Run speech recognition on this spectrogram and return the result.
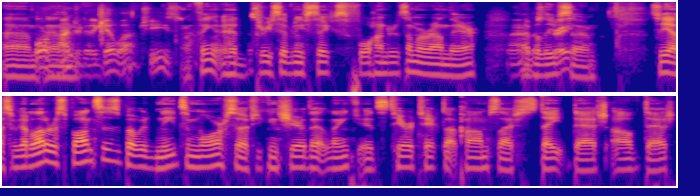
Um, Four and hundred did it go up? Jeez, I think it had 376, 400, somewhere around there. Wow, I believe great. so. So yeah, so we got a lot of responses, but we'd need some more. So if you can share that link, it's teratech.com slash state dash of dash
